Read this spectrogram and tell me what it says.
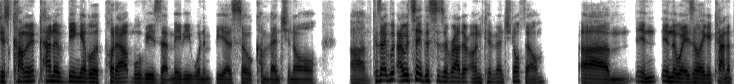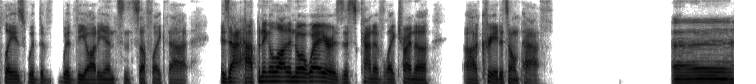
just coming, kind of being able to put out movies that maybe wouldn't be as so conventional? Because I, w- I would say this is a rather unconventional film um in in the ways that like it kind of plays with the with the audience and stuff like that. Is that happening a lot in norway or is this kind of like trying to uh create its own path? Uh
